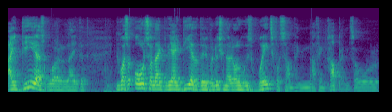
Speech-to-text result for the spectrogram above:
ideas were like that. It was also like the idea that the revolutionary always waits for something nothing happens or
